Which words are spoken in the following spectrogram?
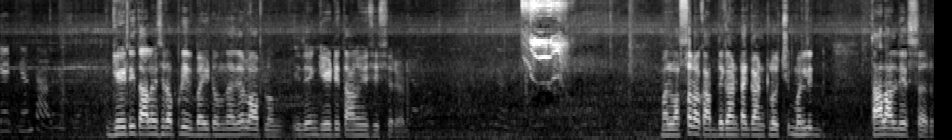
గేటీ తాళం గేటి తాళం వేసేటప్పుడు ఇది బయట ఉంది అదే లోపల ఉంది. ఇదేం గేటి తాళం వేసేసారు ఆడ. మళ్ళీ వస్తారు ఒక అర్ధ గంట గంటలు వచ్చి మళ్ళీ తాళాలు తీస్తారు.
